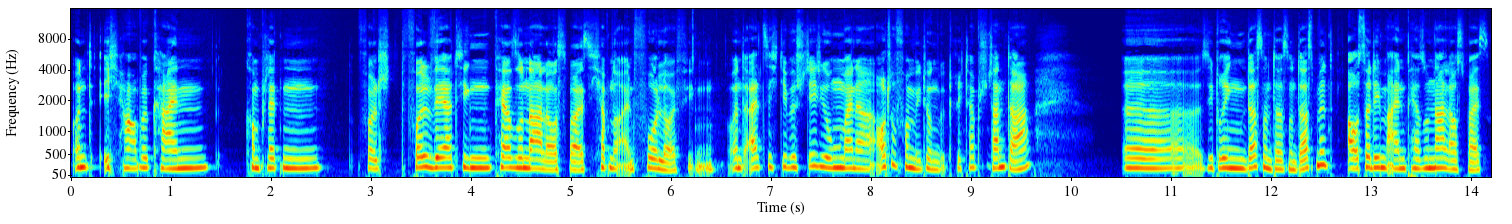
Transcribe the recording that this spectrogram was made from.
Und ich habe keinen kompletten, voll, vollwertigen Personalausweis. Ich habe nur einen vorläufigen. Und als ich die Bestätigung meiner Autovermietung gekriegt habe, stand da, äh, Sie bringen das und das und das mit, außerdem einen Personalausweis.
